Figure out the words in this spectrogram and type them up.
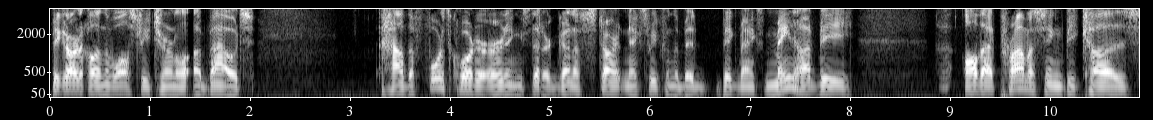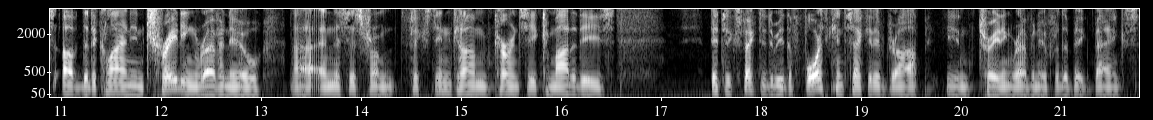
big article in the Wall Street Journal about how the fourth quarter earnings that are going to start next week from the big, big banks may not be all that promising because of the decline in trading revenue, uh, and this is from fixed income, currency, commodities it's expected to be the fourth consecutive drop in trading revenue for the big banks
